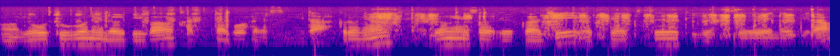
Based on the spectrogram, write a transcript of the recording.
어, 요두 번의 넓이 가 같다고 하였습니다. 그러면 0에서 1까지 fx dx의 넓이랑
